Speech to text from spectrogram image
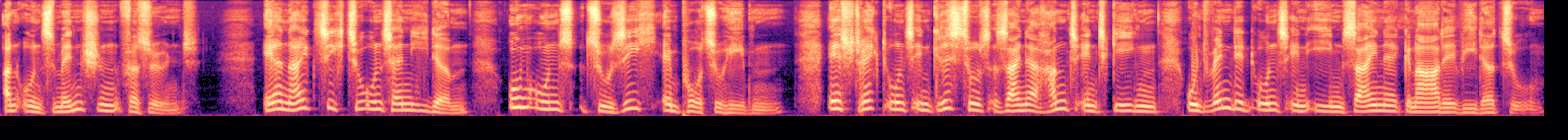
an uns Menschen versöhnt. Er neigt sich zu uns hernieder, um uns zu sich emporzuheben. Er streckt uns in Christus seine Hand entgegen und wendet uns in ihm seine Gnade wieder zu.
